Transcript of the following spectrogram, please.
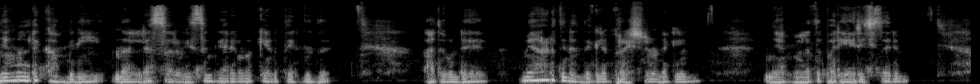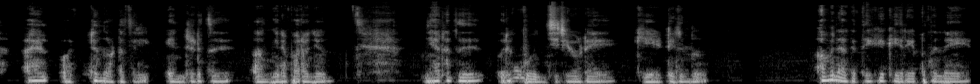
ഞങ്ങളുടെ കമ്പനി നല്ല സർവീസും കാര്യങ്ങളൊക്കെയാണ് തരുന്നത്. അതുകൊണ്ട് മാഡത്തിന് എന്തെങ്കിലും പ്രശ്നമുണ്ടെങ്കിലും ഞങ്ങളത് പരിഹരിച്ചു തരും. അയാൾ ഒറ്റ നോട്ടത്തിൽ എന്റെ അടുത്ത് അങ്ങനെ പറഞ്ഞു. ഞാനത് ഒരു പുഞ്ചിരിയോടെ കേട്ടിരുന്നു. അവൻ അകത്തേക്ക് കയറിയപ്പോൾ തന്നെ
